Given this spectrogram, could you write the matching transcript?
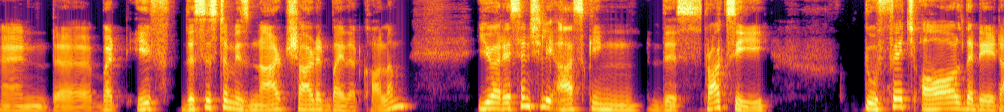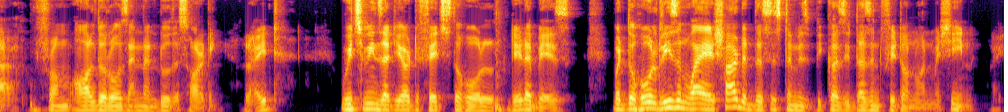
And uh, but if the system is not sharded by that column, you are essentially asking this proxy to fetch all the data from all the rows and then do the sorting, right? Which means that you have to fetch the whole database but the whole reason why I sharded the system is because it doesn't fit on one machine, right?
